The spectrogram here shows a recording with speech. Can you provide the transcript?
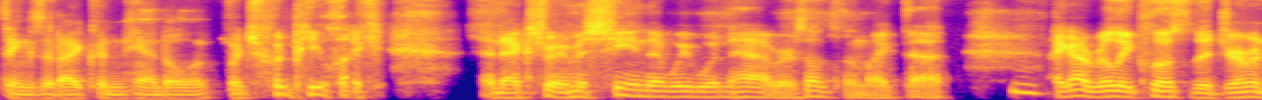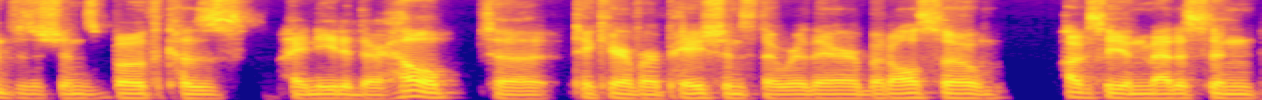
things that I couldn't handle, which would be like an X-ray machine that we wouldn't have or something like that, mm. I got really close to the German physicians, both because I needed their help to take care of our patients that were there, but also obviously in medicine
